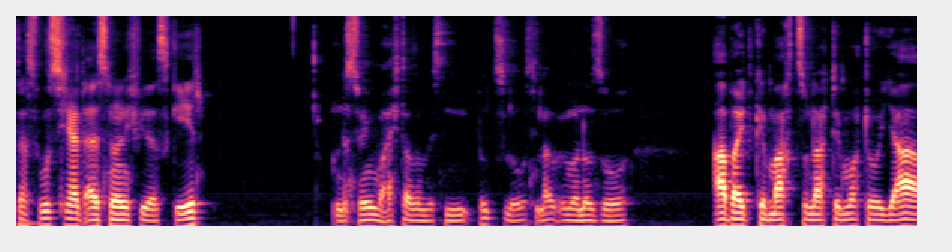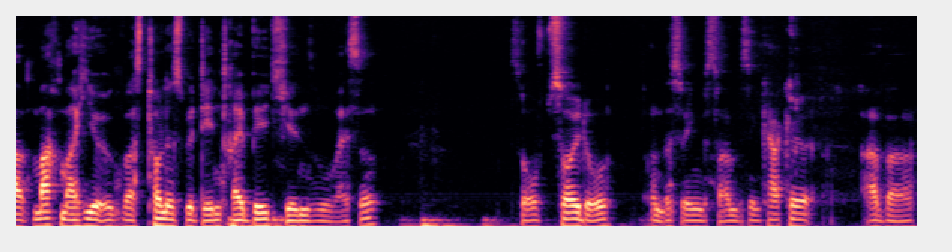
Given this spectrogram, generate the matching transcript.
Das wusste ich halt alles noch nicht, wie das geht. Und deswegen war ich da so ein bisschen nutzlos und habe immer nur so Arbeit gemacht, so nach dem Motto, ja, mach mal hier irgendwas Tolles mit den drei Bildchen, so, weißt du? So auf Pseudo. Und deswegen, das war ein bisschen kacke, aber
